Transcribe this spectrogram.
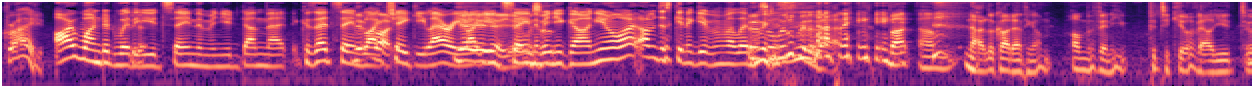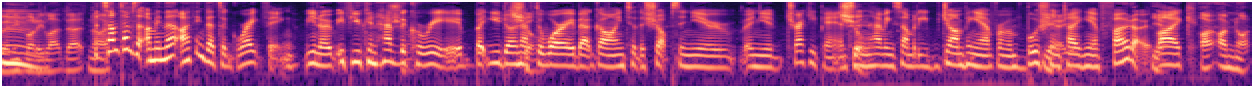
"Great." I wondered whether Yeah. you'd seen them and you'd done that because that seemed Yeah, like right. cheeky Larry. Yeah, like yeah, you'd. Seen them a- and you're going, you know what? I'm just going to give him a little bit. a little bit of something." that, but um, no. Look, I don't think I'm. I'm of any particular value to anybody like that. No. Mm. But sometimes, I mean, that, I think that's a great thing. You know, if you can have the career, but you don't have to worry about going to the shops in your in your tracky pants Sure. and having somebody jumping out from a bush Yeah, and yeah. taking a photo. Yeah. Like, I, I'm not.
